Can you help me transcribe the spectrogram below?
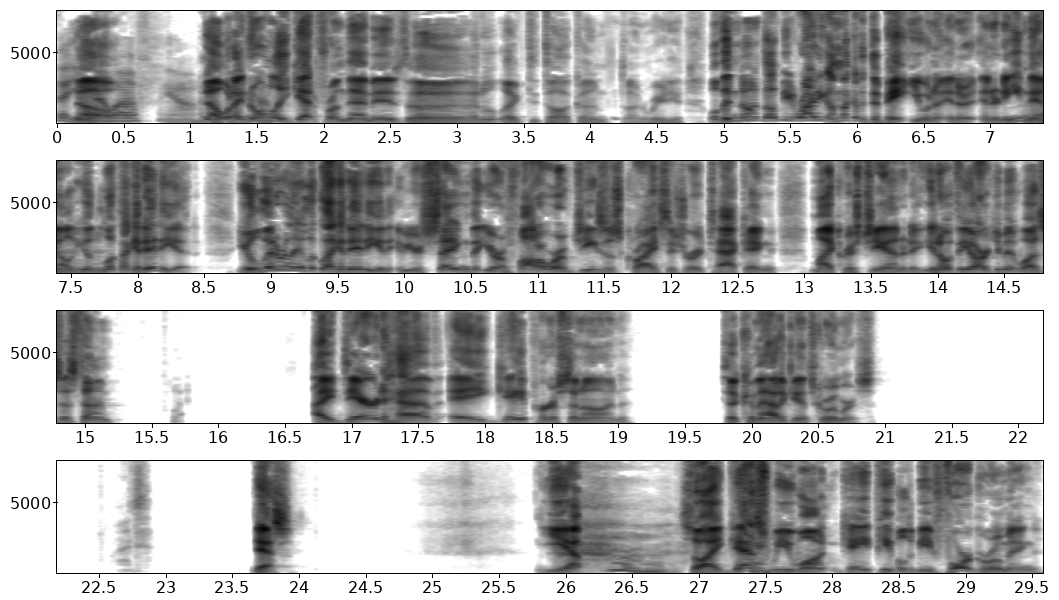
That you No. know of? Yeah. No, what I normally get from them is, uh, I don't like to talk on, on radio. Well, then no, they'll be writing. I'm not going to debate you in, a, in, a, in an email. You Mm-hmm. look like an idiot. You literally look like an idiot if you're saying that you're a follower of Jesus Christ as you're attacking my Christianity. You know what the argument was this time? What? I dared have a gay person on to come out against groomers. What? Yes. Yep. so I guess we want gay people to be for grooming.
